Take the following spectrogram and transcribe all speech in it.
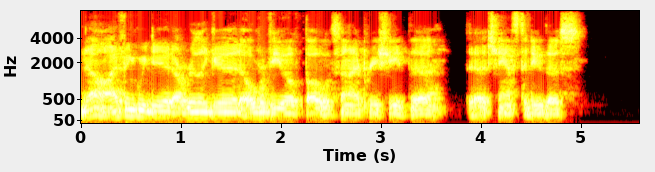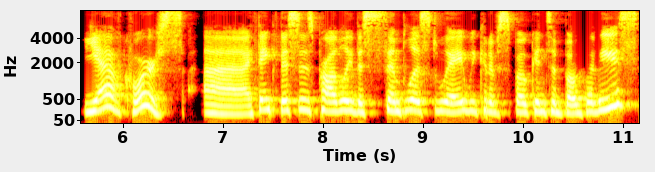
No, I think we did a really good overview of both, and I appreciate the, the chance to do this. Yeah, of course. Uh, I think this is probably the simplest way we could have spoken to both of these.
